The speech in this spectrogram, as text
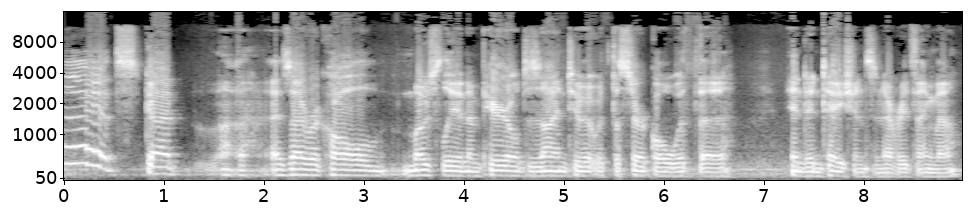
Uh, it's got, uh, as I recall, mostly an imperial design to it with the circle with the indentations and everything, though.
